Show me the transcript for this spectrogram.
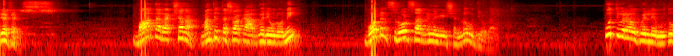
డియర్ ఫ్రెండ్స్ భారత రక్షణ మంత్రిత్వ శాఖ ఆధ్వర్యంలోని బోటల్స్ రోడ్స్ ఆర్గనైజేషన్లో ఉద్యోగాలు. పూర్తి వివరాలకు వెళ్ళే ముందు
